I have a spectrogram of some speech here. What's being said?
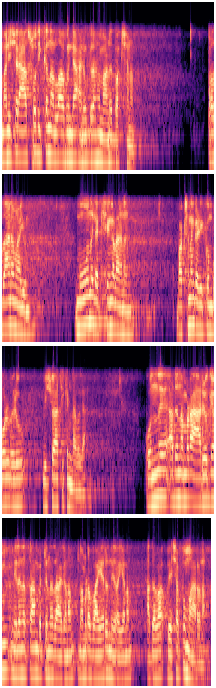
മനുഷ്യർ ആസ്വദിക്കുന്ന അള്ളാഹുവിന്റെ അനുഗ്രഹമാണ് ഭക്ഷണം. പ്രധാനമായും മൂന്ന് ലക്ഷ്യങ്ങളാണ് ഭക്ഷണം കഴിക്കുമ്പോൾ ഒരു വിശ്വാസിക്കുണ്ടാവുക. ഒന്ന് അത് നമ്മുടെ ആരോഗ്യം നിലനിർത്താൻ പറ്റുന്നതാകണം നമ്മുടെ വയറ് നിറയണം അഥവാ വിശപ്പ് മാറണം.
